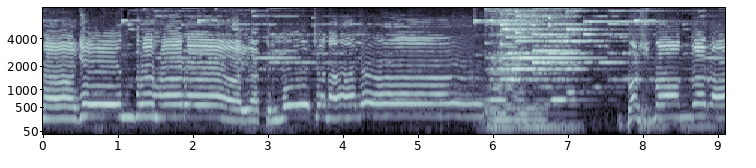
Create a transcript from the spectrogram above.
నాగేంద్రహారాయ త్రిలోచనాయ భస్మాంగరాగాయ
